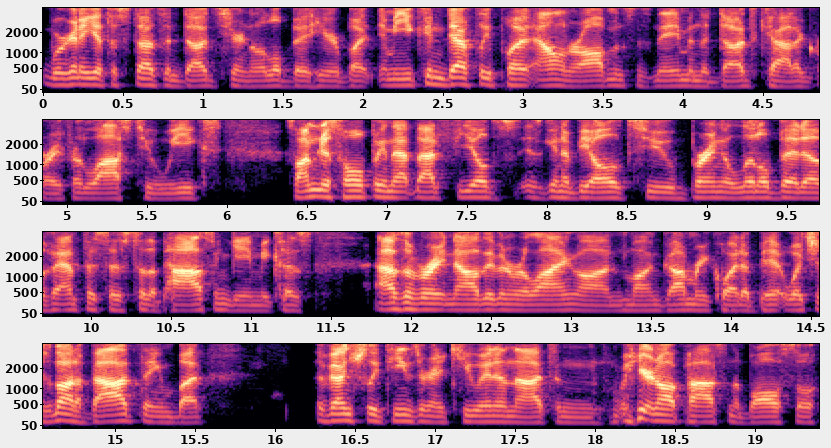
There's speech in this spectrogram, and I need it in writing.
we're gonna get to studs and duds here in a little bit here, but I mean, you can definitely put Allen Robinson's name in the duds category for the last two weeks. So I'm just hoping that that Fields is going to be able to bring a little bit of emphasis to the passing game because as of right now, they've been relying on Montgomery quite a bit, which is not a bad thing, but eventually teams are going to cue in on that and you're not passing the ball. So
